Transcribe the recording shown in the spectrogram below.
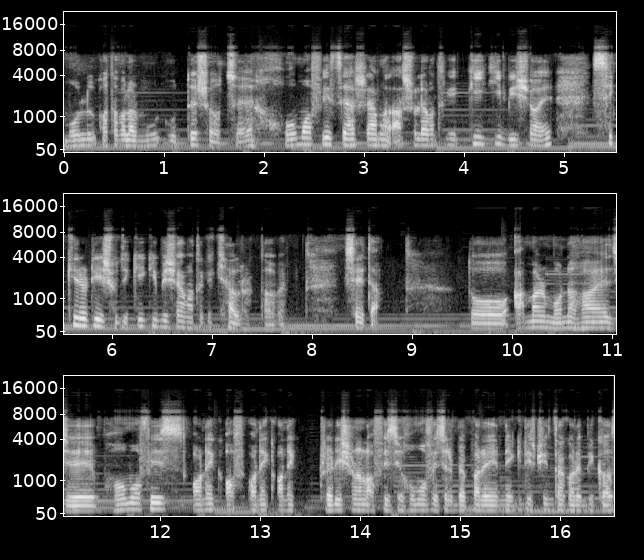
মূল কথা বলার মূল উদ্দেশ্য হচ্ছে হোম অফিসে আসলে আমার, আসলে আমাদেরকে কি কি বিষয়ে সিকিউরিটি ইস্যুতে কি কি বিষয়ে আমাদেরকে খেয়াল রাখতে হবে? সেটা তো আমার মনে হয় যে হোম অফিস অনেক অনেক অনেক ট্রেডিশনাল অফিসে হোম অফিসের ব্যাপারে নেগেটিভ চিন্তা করে বিকজ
